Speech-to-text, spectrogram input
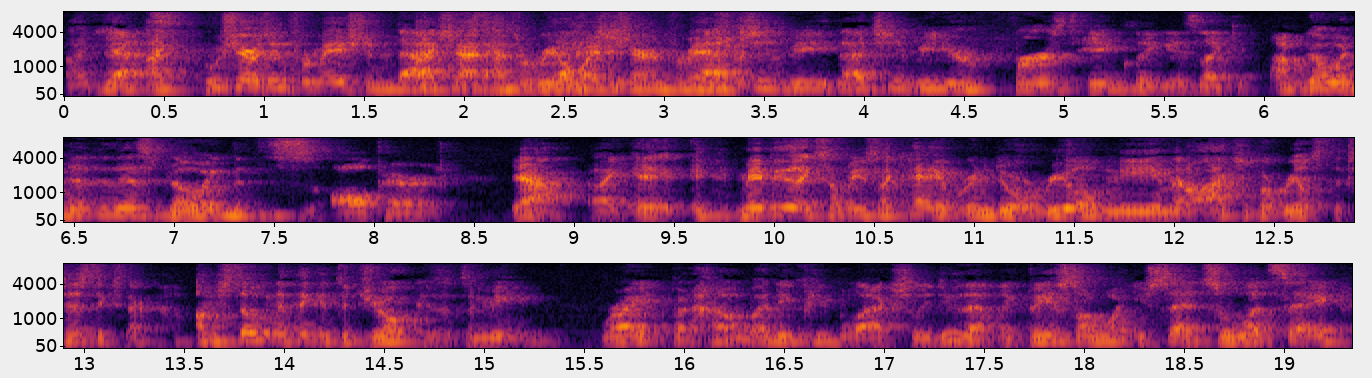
Like, Yes. like who shares information like that has a real way to should- share That information? should be that should be your first inkling. Is like I'm going into this knowing that this is all parody. yeah, like it, it, maybe like somebody's like, hey, we're gonna do a real meme, and I'll actually put real statistics there. I'm still gonna think it's a joke because it's a meme. Right, but how many people actually do that? Like based on what you said. So let's say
